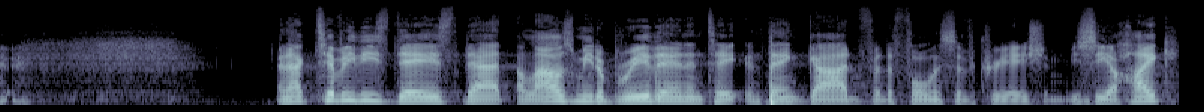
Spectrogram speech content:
An activity these days that allows me to breathe in and, take, and thank God for the fullness of creation. You see, a hike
